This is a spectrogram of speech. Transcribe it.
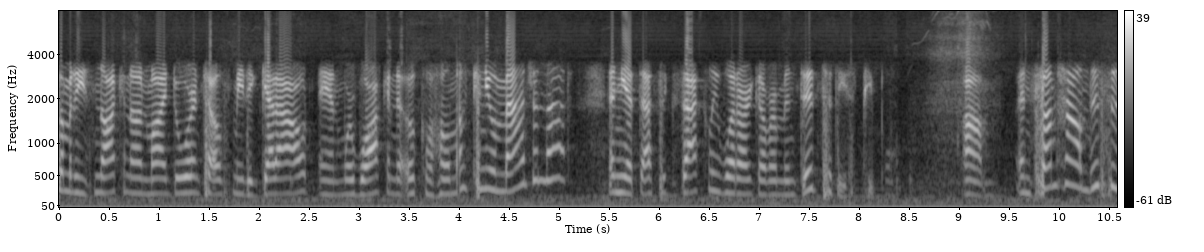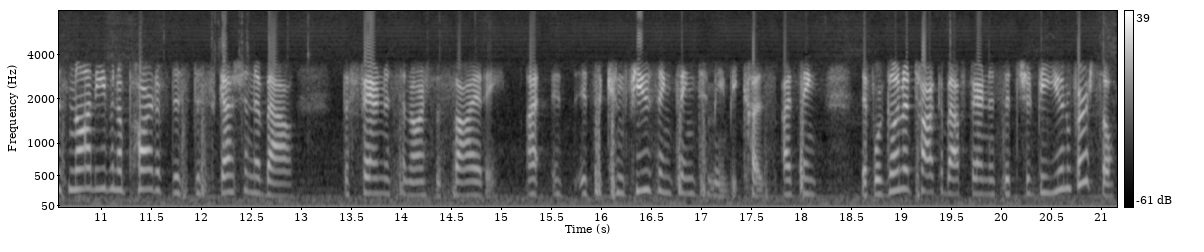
somebody's knocking on my door and tells me to get out and we're walking to Oklahoma? Can you imagine that? And yet that's exactly what our government did to these people. Um, and somehow this is not even a part of this discussion about the fairness in our society. I, it, it's a confusing thing to me because I think if we're going to talk about fairness, it should be universal.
